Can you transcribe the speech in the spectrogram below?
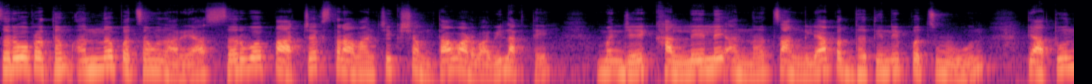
सर्वप्रथम अन्न पचवणाऱ्या सर्व पाचक स्त्रावांची क्षमता वाढवावी लागते. म्हणजे खाल्लेले अन्न चांगल्या पद्धतीने पचवून त्यातून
